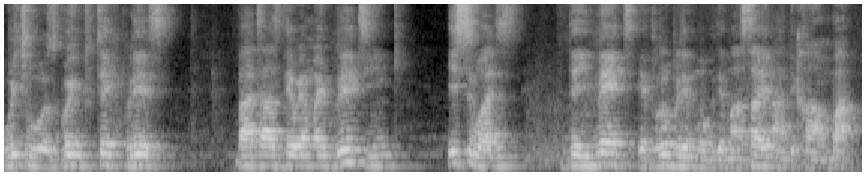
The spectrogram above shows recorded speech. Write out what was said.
which was going to take place. But as they were migrating eastwards, they met a problem of the Maasai and the Kamba.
